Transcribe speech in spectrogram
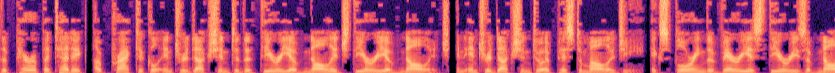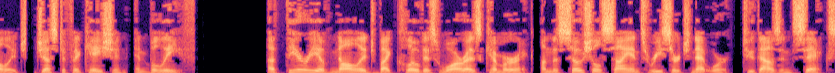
The Peripatetic, A Practical Introduction to the Theory of Knowledge Theory of Knowledge, An Introduction to Epistemology, exploring the various theories of knowledge, justification, and belief. A Theory of Knowledge by Clovis Juarez Kemmerich, on the Social Science Research Network, 2006.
